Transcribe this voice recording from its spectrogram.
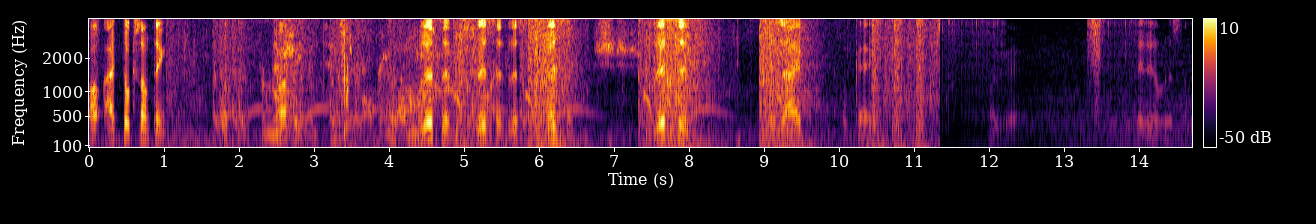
Oh, I took something. From their shape and texture, they look Listen, listen, listen, listen, Shh, shh, shh. I. Okay. Okay. They didn't listen.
